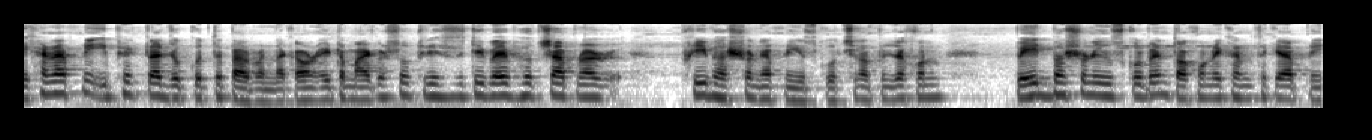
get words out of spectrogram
এখানে আপনি ইফেক্টটা যোগ করতে পারবেন না, কারণ এটা মাইক্রোসফট থ্রি সিক্সটি ফাইভ হচ্ছে আপনার ফ্রি ভার্সনে আপনি ইউজ করছেন। আপনি যখন পেইড ভার্সনে ইউজ করবেন, তখন এখান থেকে আপনি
